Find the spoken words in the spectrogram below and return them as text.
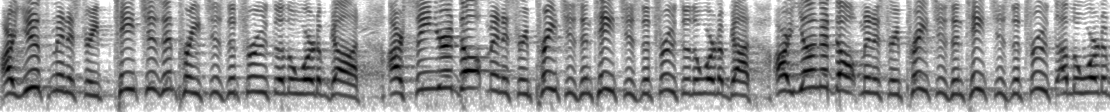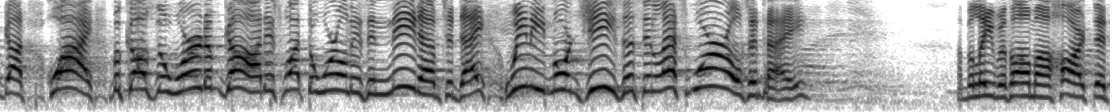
Our youth ministry teaches and preaches the truth of the Word of God. Our senior adult ministry preaches and teaches the truth of the Word of God. Our young adult ministry preaches and teaches the truth of the Word of God. Why? Because the Word of God is what the world is in need of today. We need more Jesus and less world today. I believe with all my heart that,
